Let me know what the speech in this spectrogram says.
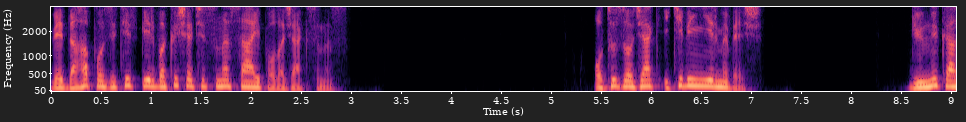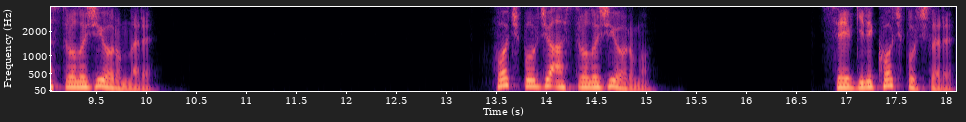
ve daha pozitif bir bakış açısına sahip olacaksınız. 30 Ocak 2025 Günlük Astroloji Yorumları Koç burcu astroloji yorumu Sevgili Koç burçları.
